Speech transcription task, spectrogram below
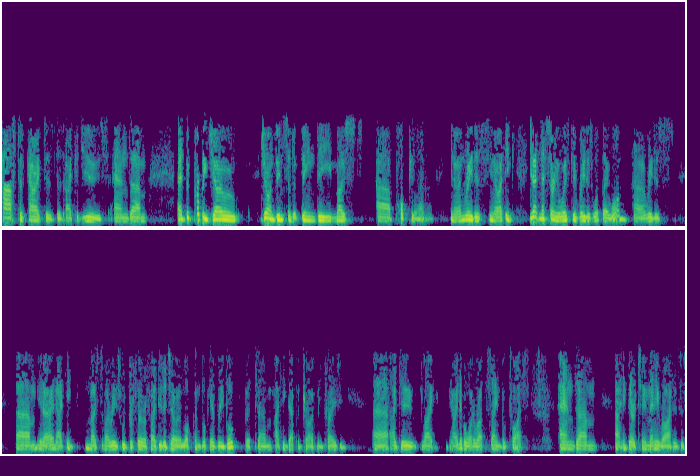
cast of characters that I could use. And um, and but probably Joe, Joe and Vincent have been the most uh, popular you know, and readers, you know, I think you don't necessarily always give readers what they want. Uh, readers, um, you know, and I think most of my readers would prefer if I did a Joe O'Loughlin book every book, but um, I think that would drive me crazy. Uh, I do like, you know, I never want to write the same book twice, and um, I think there are too many writers of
